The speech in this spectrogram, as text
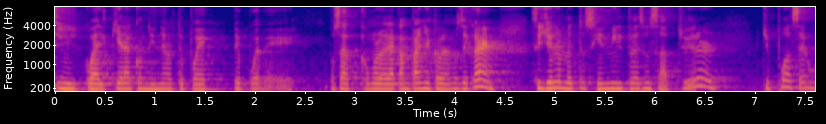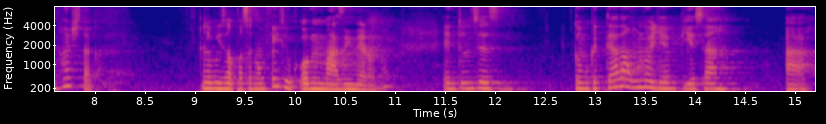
y cualquiera con dinero te puede, te puede, o sea, como lo de la campaña que hablamos de Karen, si yo le meto 100 mil pesos a Twitter, yo puedo hacer un hashtag. Lo mismo pasa con Facebook, o más dinero, ¿no? Entonces, como que cada uno ya empieza a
